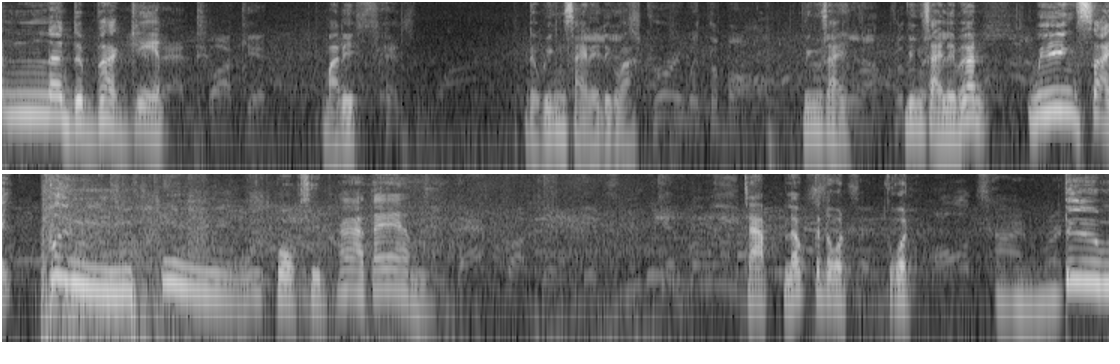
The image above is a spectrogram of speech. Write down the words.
another bucket มาดิ เดี๋ยววิ่งใส่เลยดีกว่า วิ่งใส่ วิ่งใส่เลยเพื่อน วิ่งใส่ ปึ้งอู้หกสิบห้าแต้ม จับแล้วกระโดดกดดึม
